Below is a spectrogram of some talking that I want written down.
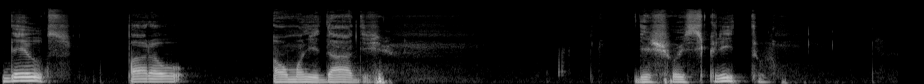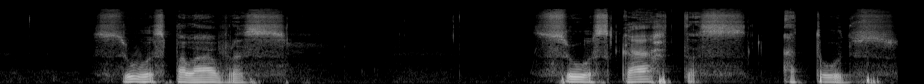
Deus, para a humanidade, deixou escrito suas palavras, suas cartas a todos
